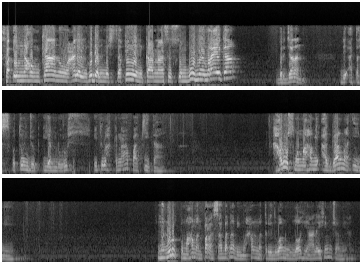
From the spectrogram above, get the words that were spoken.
Fa innahum kanu 'alal hudal mustaqim karena sesungguhnya mereka berjalan di atas petunjuk yang lurus. Itulah kenapa kita harus memahami agama ini menurut pemahaman para sahabat Nabi Muhammad ridwanullahi alaihim jami'an.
